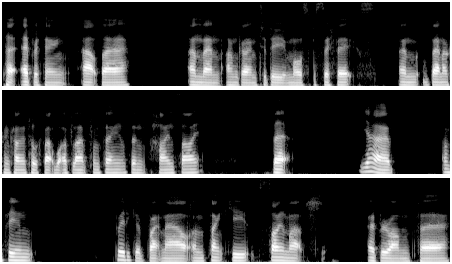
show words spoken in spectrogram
put everything out there. And then I'm going to do more specifics. And then I can kind of talk about what I've learned from things in hindsight. But yeah, I'm feeling really good right now, and thank you so much, everyone, for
